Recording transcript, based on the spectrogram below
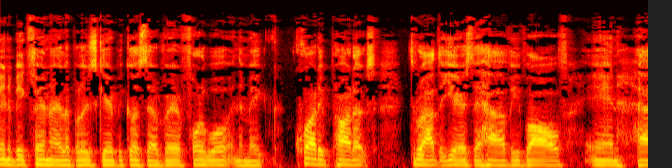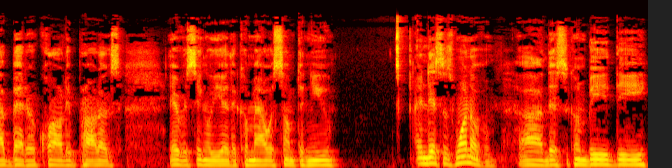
been a big fan of LA Police Gear because they're very affordable and they make quality products throughout the years. They have evolved and have better quality products every single year. They come out with something new. And this is one of them. Uh, this is going to be the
